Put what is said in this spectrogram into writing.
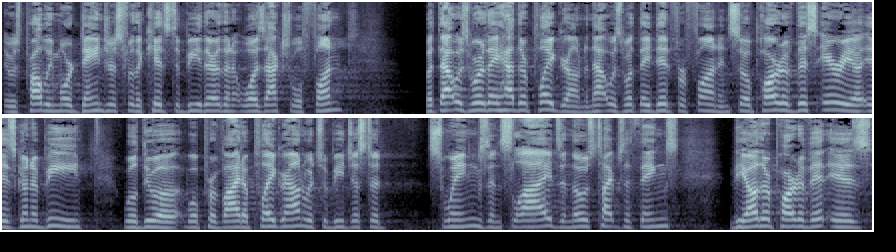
It was probably more dangerous for the kids to be there than it was actual fun. But that was where they had their playground, and that was what they did for fun. And so part of this area is going to be we'll do a we'll provide a playground, which would be just a swings and slides and those types of things. The other part of it is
